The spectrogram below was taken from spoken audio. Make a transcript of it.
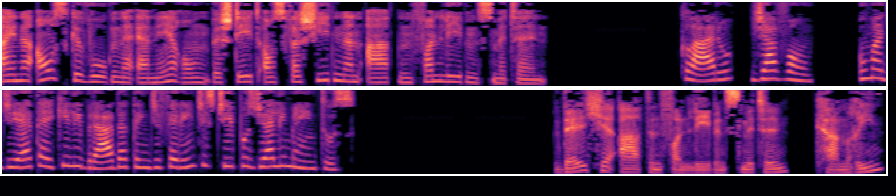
Eine ausgewogene Ernährung besteht aus verschiedenen Arten von Lebensmitteln. Claro, Javon. Uma dieta equilibrada tem diferentes tipos de alimentos. Welche Arten von Lebensmitteln, Kamrin?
